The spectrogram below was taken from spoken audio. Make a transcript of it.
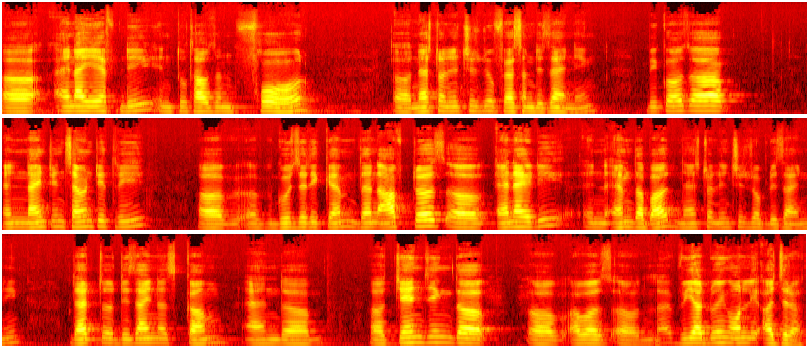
uh, NIFD in 2004, uh, National Institute of Fashion Designing because uh, in 1973 uh, uh, Gujari came. Then after uh, NID in Ahmedabad, National Institute of Designing, that uh, designers come and uh, changing the our we are doing only ajrak.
